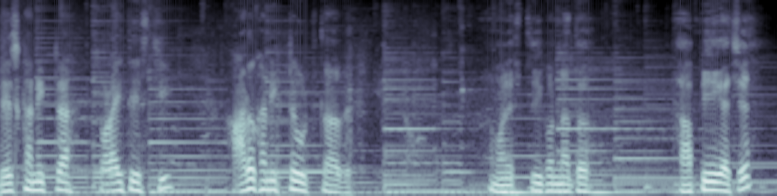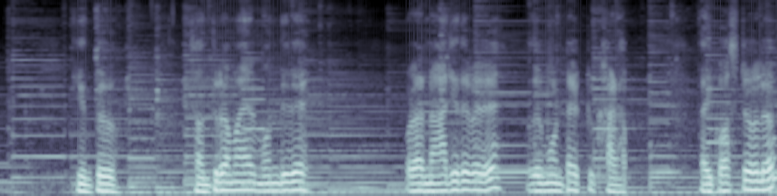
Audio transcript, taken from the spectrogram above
বেশ খানিকটা চড়াইতে এসছি আরও খানিকটা উঠতে হবে। আমার স্ত্রী কন্যা তো হাঁপিয়ে গেছে, কিন্তু সন্তুরা মায়ের মন্দিরে ওরা না যেতে পেরে ওদের মনটা একটু খারাপ। তাই কষ্ট হলেও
